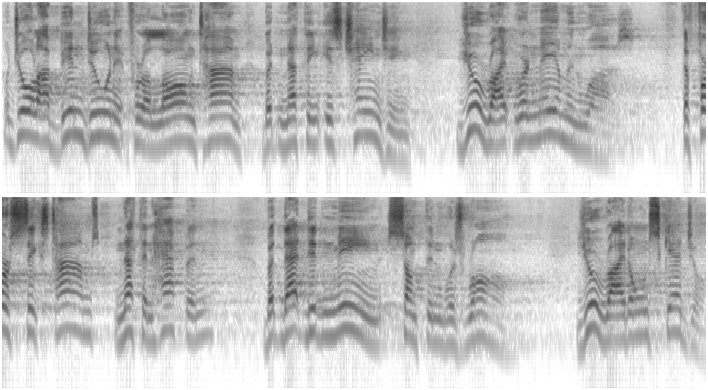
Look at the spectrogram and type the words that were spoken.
Well, Joel, I've been doing it for a long time, but nothing is changing. You're right where Naaman was. The first six times, nothing happened, but that didn't mean something was wrong. You're right on schedule.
